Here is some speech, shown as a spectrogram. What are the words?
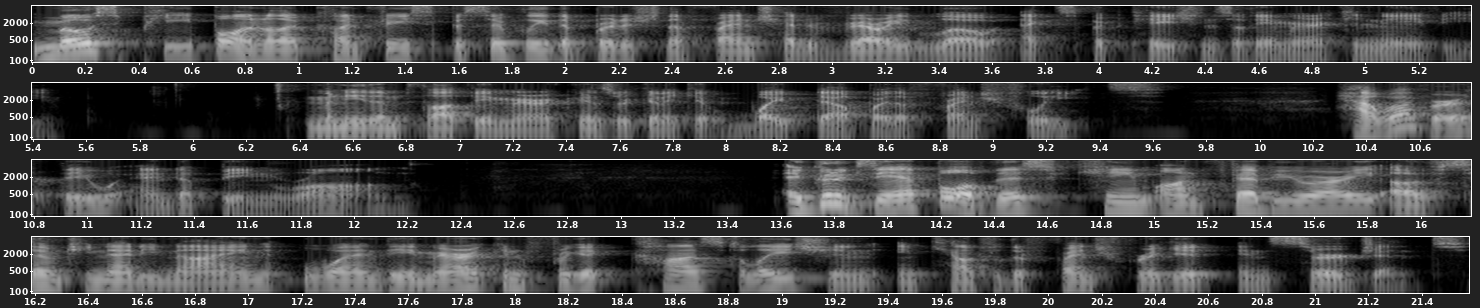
most people in other countries, specifically the British and the French, had very low expectations of the American Navy. Many of them thought the Americans were going to get wiped out by the French fleets. However, they would end up being wrong. A good example of this came on February of 1799 when the American frigate Constellation encountered the French frigate Insurgent.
